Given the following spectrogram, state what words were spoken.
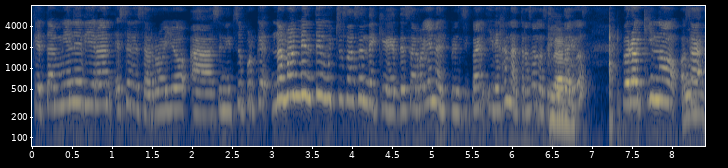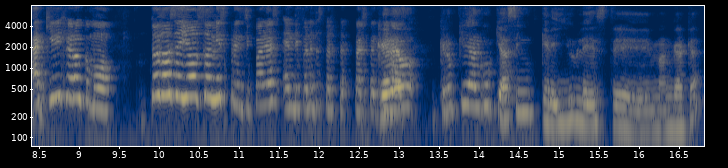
que también le dieran ese desarrollo a Zenitsu. Porque normalmente muchos hacen de que desarrollan al principal y dejan atrás a los Claro. secundarios. Pero aquí no. O sea, aquí dijeron como. Todos ellos son mis principales en diferentes per- perspectivas. Creo, creo que algo que hace increíble este mangaka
